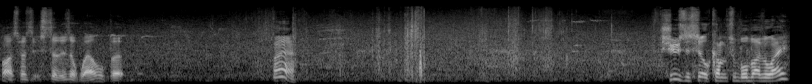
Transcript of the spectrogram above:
Well, I suppose it still is a well, but yeah. Shoes are still comfortable, by the way.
